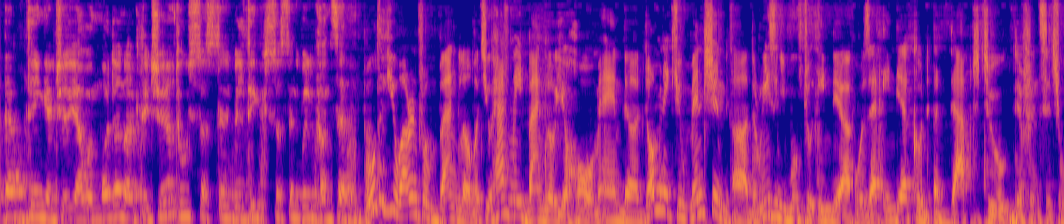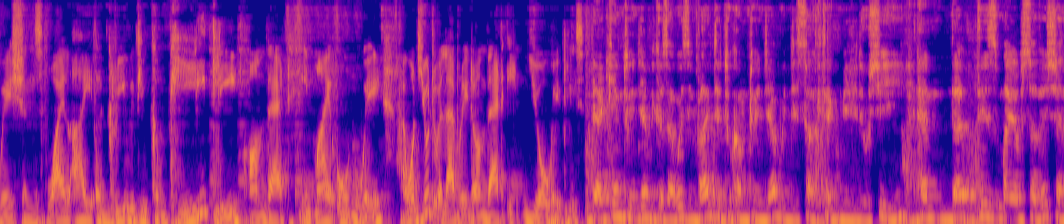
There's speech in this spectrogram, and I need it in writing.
adapting actually our modern architecture to sustainability, sustainable concept. Both of you aren't from Bangalore, but you have made Bangalore your home. And uh, Dominic, you mentioned uh, the reason you moved to India was that India could adapt to different situations. While I agree with you completely on that in my own way, I want you to elaborate on that in your way, please. I came to India because I was invited to come to India with this architect B.V. Doshi, and that is my observation:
